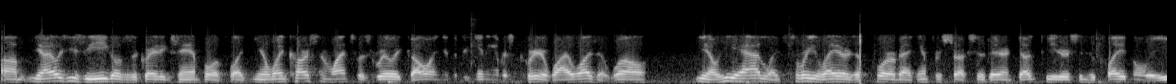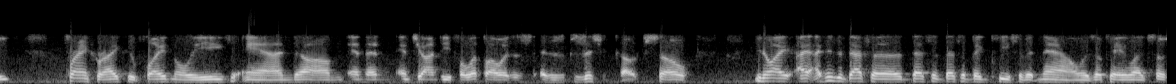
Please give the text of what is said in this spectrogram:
um, you know, I always use the Eagles as a great example of like you know when Carson Wentz was really going at the beginning of his career. Why was it? Well you know, he had like three layers of quarterback infrastructure there, and Doug Pederson, who played in the league, Frank Reich, who played in the league, and um, and then and John DeFilippo as his, as his position coach. So, you know, I, I think that that's a that's a that's a big piece of it now. Is okay, like so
